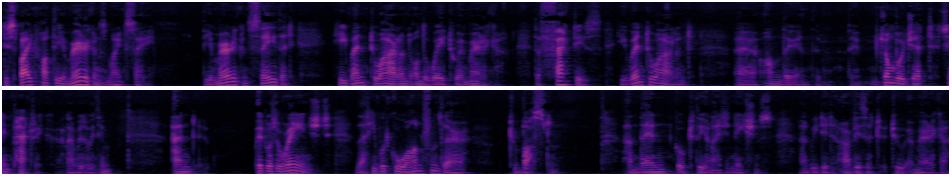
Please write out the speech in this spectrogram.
Despite what the Americans might say, the Americans say that he went to Ireland on the way to America. The fact is, he went to Ireland uh, on the, the, the jumbo jet St. Patrick, and I was with him and it was arranged that he would go on from there to Boston and then go to the United Nations. And we did our visit to America,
